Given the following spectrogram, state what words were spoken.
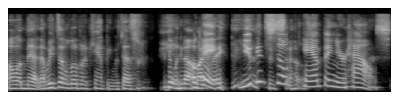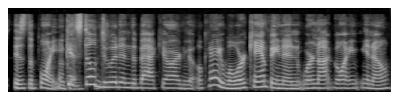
I'll admit that we've done a little bit of camping, but that's really not my Okay, thing. you can still So, camp in your house is the point. You Okay. can still do it in the backyard and go, okay, well, we're camping and we're not going, you know,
